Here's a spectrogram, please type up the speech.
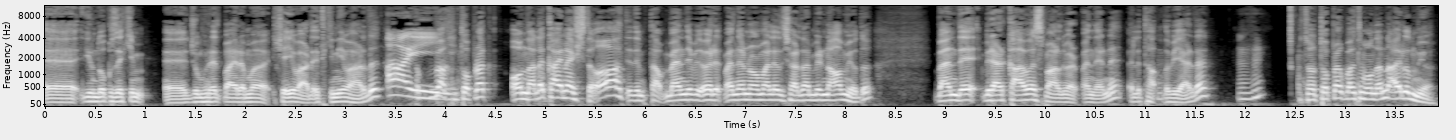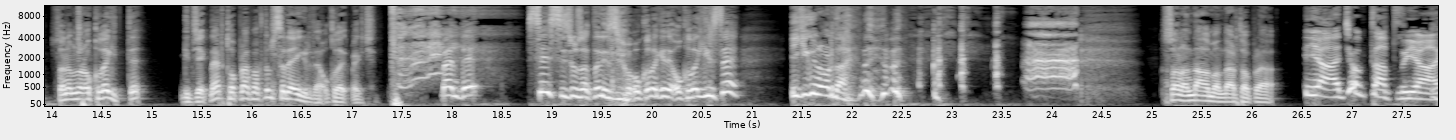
e, 29 Ekim e, Cumhuriyet Bayramı şeyi vardı etkinliği vardı. Ay. Bir baktım toprak onlarla kaynaştı. Oh dedim tamam ben de bir öğretmenler normalde dışarıdan birini almıyordu. Ben de birer kahve ısmarladım öğretmenlerine öyle tatlı bir yerden. Sonra toprak baktım onlardan ayrılmıyor. Sonra bunlar okula gitti. Gidecekler. Toprak baktım sıraya girdi okula gitmek için. ben de sessizce uzaktan izliyorum. Okula, okula girse iki gün orada. Son anda almadılar toprağı. Ya çok tatlı ya.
